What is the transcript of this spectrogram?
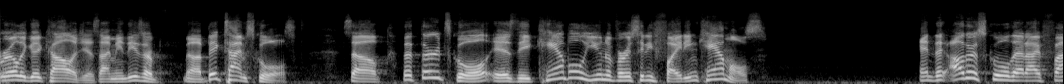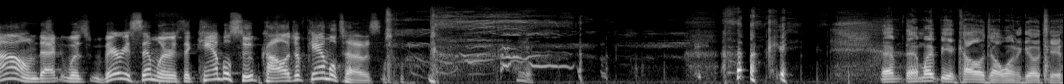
really good colleges. I mean, these are uh, big time schools. So the third school is the Campbell University Fighting Camels. And the other school that I found that was very similar is the Campbell Soup College of Camel Toes. okay. That, that might be a college I want to go to.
